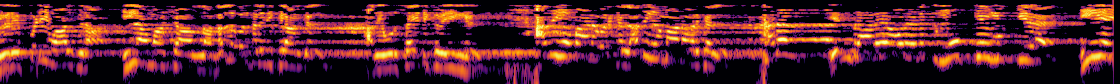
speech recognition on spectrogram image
இவர் எப்படி வாழ்கிறார்? இல்லா மாஷா அல்லா நல்லவர்கள் இருக்கிறார்கள். அதை ஒரு சைடுக்கு வையுங்கள். அதிகமானவர்கள் அதிகமானவர்கள். கடன் என்றாலே அவர்களுக்கு மூக்கில் முக்கிய ஈயை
